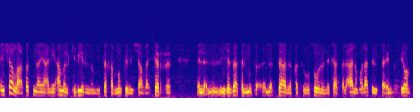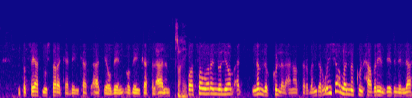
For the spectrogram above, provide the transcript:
إن شاء الله أعطتنا يعني أمل كبير إن المنتخب ممكن إن شاء الله يكرر الإنجازات السابقة في وصوله لكأس العالم ولا تنسى إنه اليوم تصفيات مشتركة بين كأس آسيا وبين وبين كأس العالم صحيح وأتصور إنه اليوم نملك كل العناصر بندر وإن شاء الله إن نكون حاضرين بإذن الله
